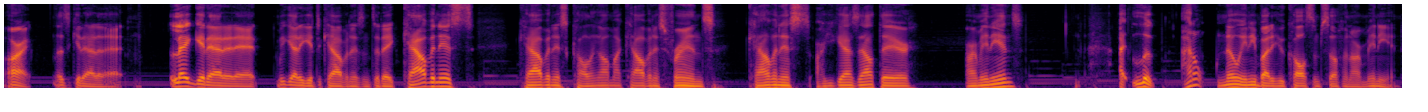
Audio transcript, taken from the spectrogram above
All right, let's get out of that. Let's get out of that. We got to get to Calvinism today. Calvinists, Calvinists, calling all my Calvinist friends. Calvinists, are you guys out there? Arminians? I, look, I don't know anybody who calls himself an Arminian.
